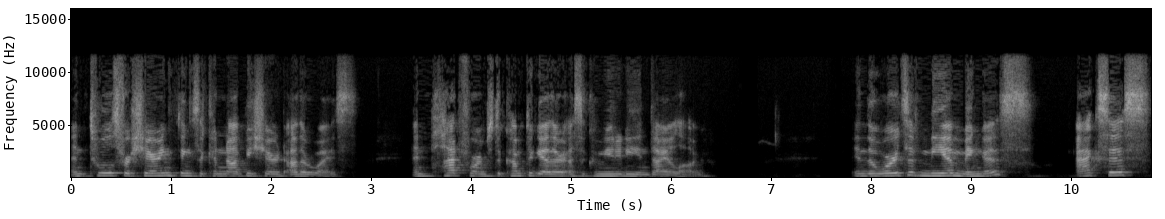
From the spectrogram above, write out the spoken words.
and tools for sharing things that cannot be shared otherwise, and platforms to come together as a community in dialogue. In the words of Mia Mingus, access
